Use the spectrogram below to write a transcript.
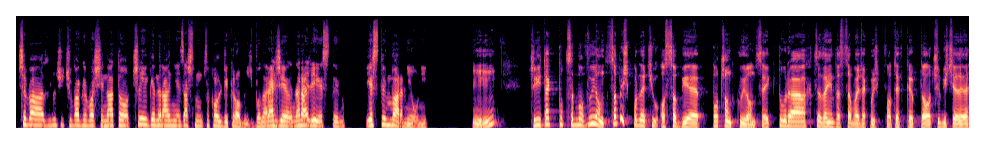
trzeba zwrócić uwagę właśnie na to, czy generalnie zaczną cokolwiek robić, bo na razie, na razie jest tym, jest tym marnie u nich. Mhm. Czyli tak podsumowując, co byś polecił osobie początkującej, która chce zainwestować jakąś kwotę w krypto? Oczywiście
